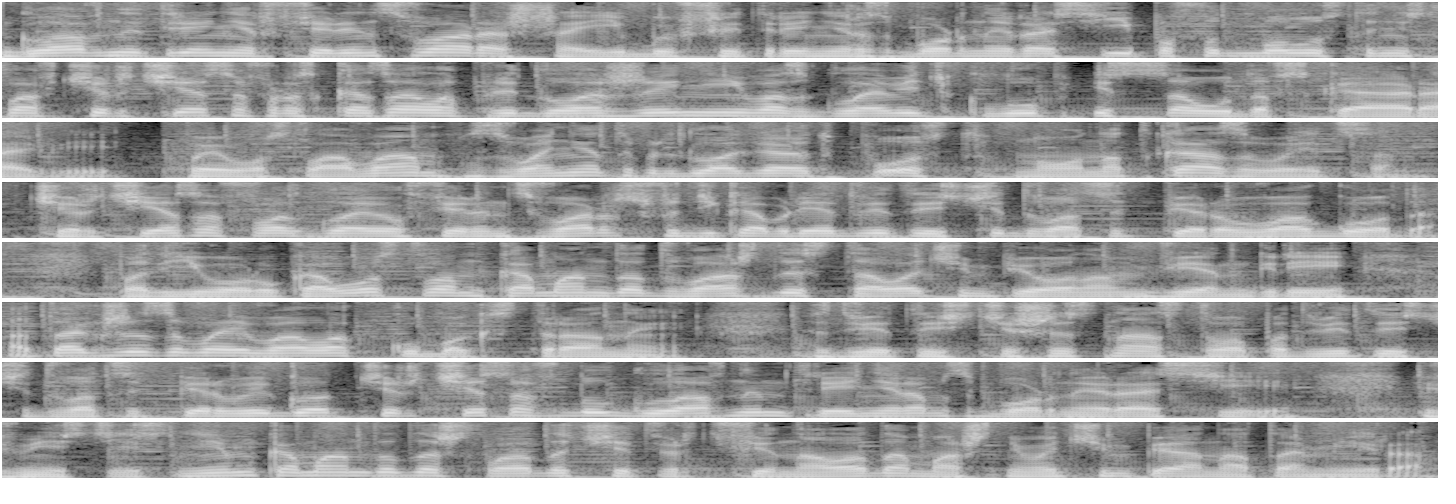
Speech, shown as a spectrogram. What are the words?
Главный тренер Ференцвараша и бывший тренер сборной России по футболу Станислав Черчесов рассказал о предложении возглавить клуб из Саудовской Аравии. По его словам, звонят и предлагают пост, но он отказывается. Черчесов возглавил Ференцвараш в декабре 2021 года. Под его руководством команда дважды стала чемпионом Венгрии, а также завоевала Кубок страны. С 2016 по 2021 год Черчесов был главным тренером сборной России. Вместе с ним команда дошла до четвертьфинала домашнего чемпионата мира.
